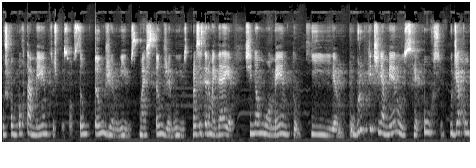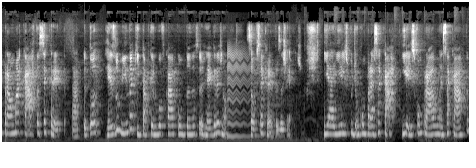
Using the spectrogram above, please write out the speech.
os comportamentos, pessoal, são tão genuínos, mas tão genuínos. Para vocês terem uma ideia, tinha um momento que o grupo que tinha menos recurso podia comprar uma carta secreta, tá? Eu tô resumindo aqui, tá? Porque eu não vou ficar contando essas regras, não. São secretas as regras. E aí eles podiam comprar essa carta. E eles compravam essa carta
